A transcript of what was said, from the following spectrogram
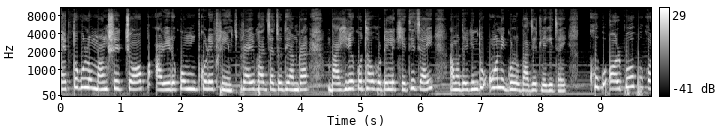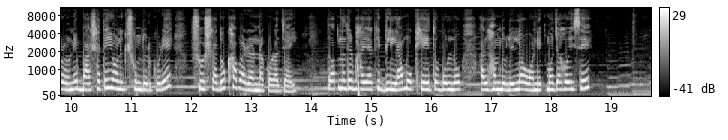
এতগুলো মাংসের চপ আর এরকম করে ফ্রেঞ্চ ফ্রাই ভাজা যদি আমরা বাইরে কোথাও হোটেলে খেতে যাই, আমাদের কিন্তু অনেকগুলো বাজেট লেগে যায়। খুব অল্প উপকরণে বাসাতেই অনেক সুন্দর করে সুস্বাদু খাবার রান্না করা যায়। তো আপনাদের ভাইয়াকে দিলাম, ও খেয়ে তো বলল, আলহামদুলিল্লাহ, অনেক মজা হয়েছে।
